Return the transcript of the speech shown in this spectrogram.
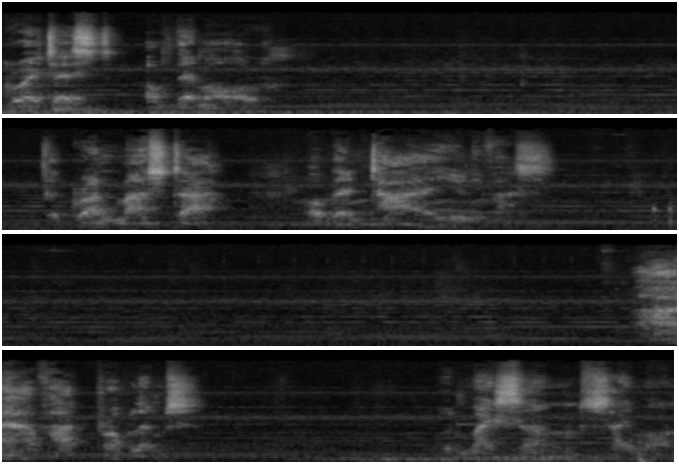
Greatest of them all. The Grand Master of the entire universe. I have had problems with my son, Simon.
